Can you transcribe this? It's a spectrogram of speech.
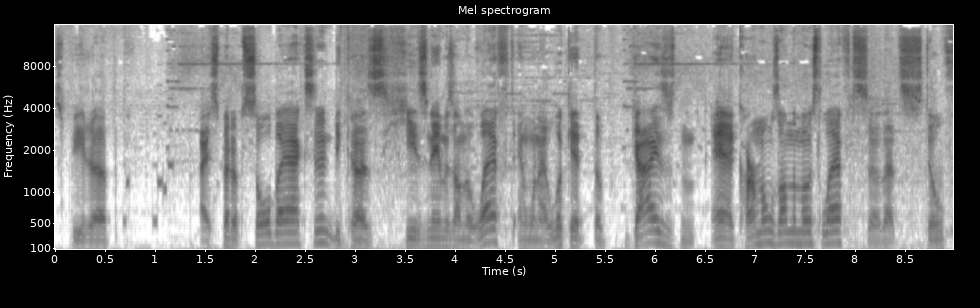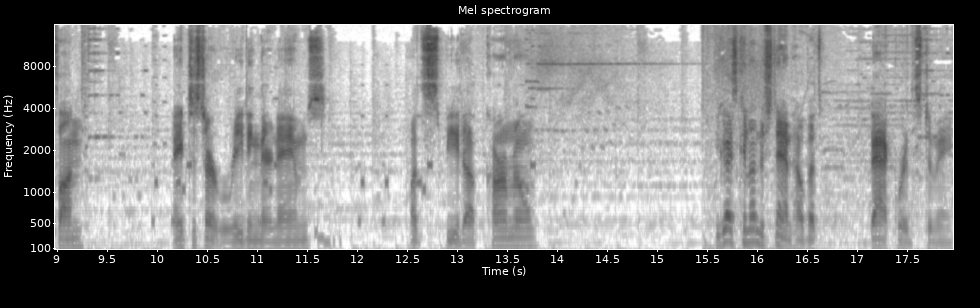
Speed up. I sped up Soul by accident because his name is on the left, and when I look at the guys, eh, Carmel's on the most left, so that's still fun. I need to start reading their names. Let's speed up Carmel. You guys can understand how that's backwards to me.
